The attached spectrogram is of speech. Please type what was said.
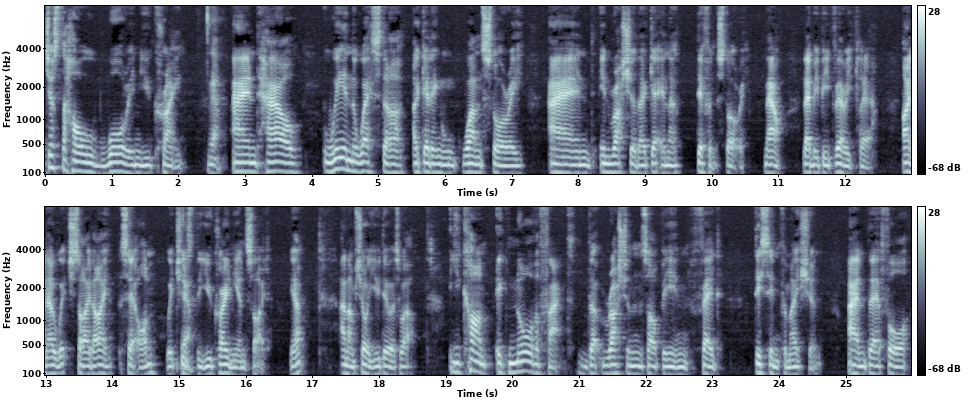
just the whole war in Ukraine. Yeah, and how we in the West are, are getting one story, and in Russia, they're getting a different story. Now, let me be very clear. I know which side I sit on, which yeah. is the Ukrainian side. Yeah. And I'm sure you do as well. You can't ignore the fact that Russians are being fed disinformation and therefore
